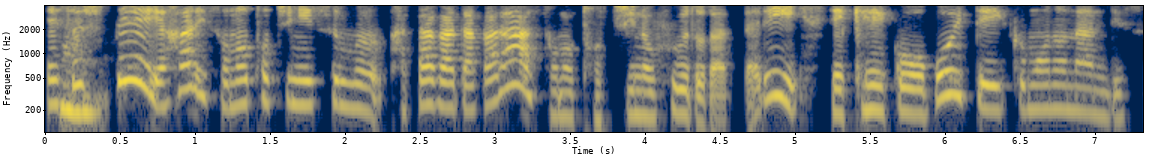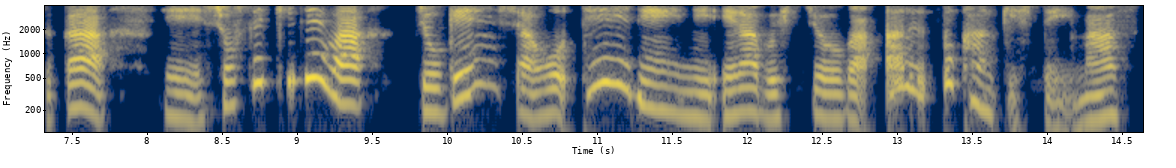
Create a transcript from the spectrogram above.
えそして、やはりその土地に住む方々から、その土地の風土だったり、えー傾向を覚えていくものなんですが、えー書籍では助言者を丁寧に選ぶ必要があると喚起しています。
